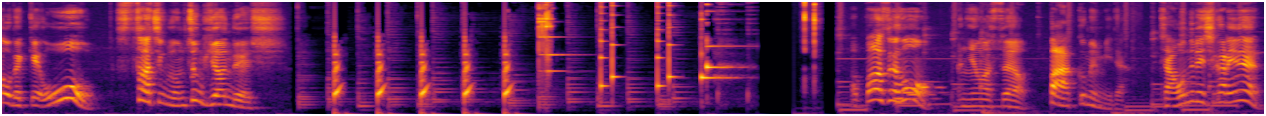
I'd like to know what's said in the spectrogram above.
스타 500개. 오! 스타 지금 엄청 귀한데. 씨. 아빠세요. 안녕하세요. 빠꿈입니다. 자 오늘의 시간에는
